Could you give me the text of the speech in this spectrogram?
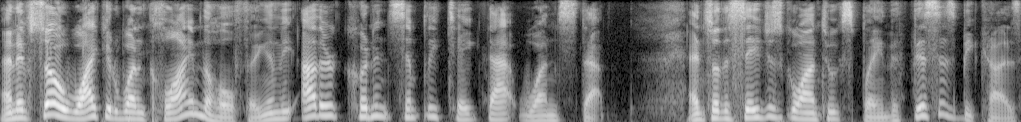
And if so, why could one climb the whole thing and the other couldn't simply take that one step? And so the sages go on to explain that this is because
